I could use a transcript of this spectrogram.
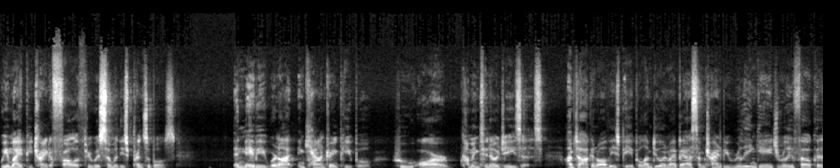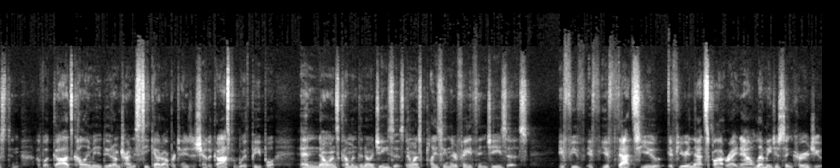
we might be trying to follow through with some of these principles, and maybe we're not encountering people who are coming to know Jesus. I'm talking to all these people. I'm doing my best. I'm trying to be really engaged, really focused and of what God's calling me to do. And I'm trying to seek out opportunities to share the gospel with people. And no one's coming to know Jesus. No one's placing their faith in Jesus. If, you if, if that's you, if you're in that spot right now, let me just encourage you.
